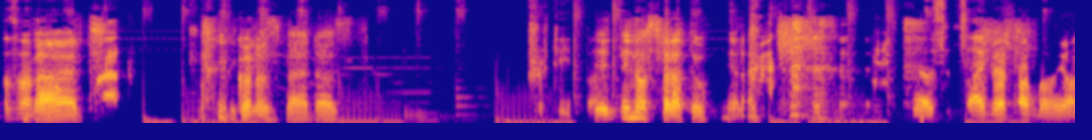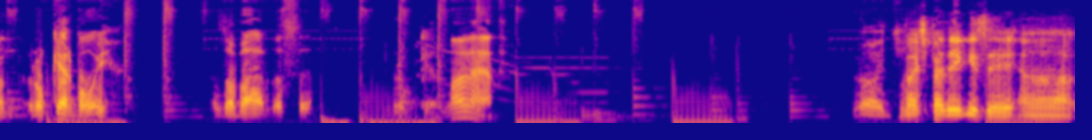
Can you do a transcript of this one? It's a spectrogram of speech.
az valami Bárd. Gonosz bárd az. Sötétben. Egy, egy Nosferatu jelen. Mi az Cyberpunkban mi van? Rocker Boy. Az a bárd, azt. Rocker. Ha lehet? Vagy... Vagy pedig izé, a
